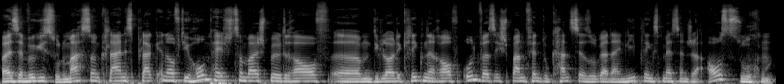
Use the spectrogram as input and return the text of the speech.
weil es ja wirklich so, du machst so ein kleines Plugin auf die Homepage zum Beispiel drauf, ähm, die Leute klicken darauf und was ich spannend finde, du kannst ja sogar deinen Lieblingsmessenger aussuchen.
